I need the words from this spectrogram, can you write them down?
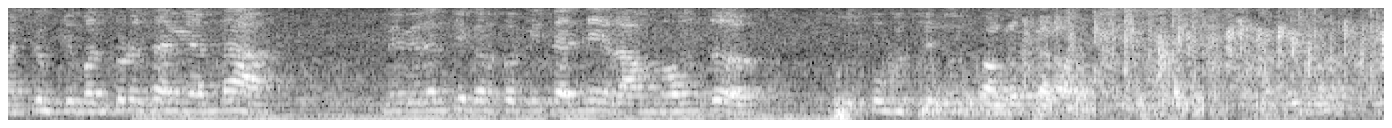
अशोकजी बनसोडे साहेब यांना मी विनंती करतो की त्यांनी रामभाऊंचं पुष्पगुच्छ देऊन स्वागत करावं.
